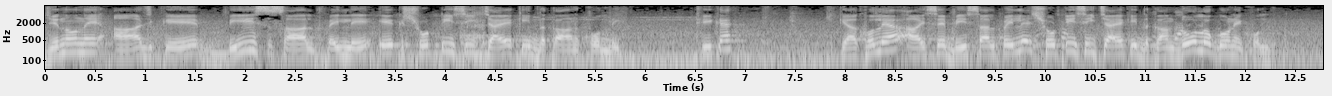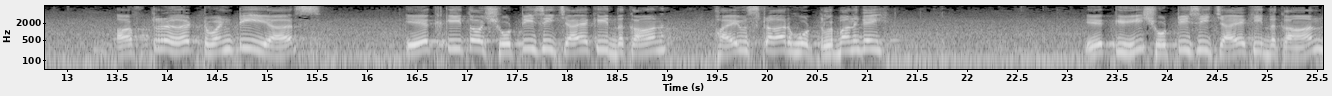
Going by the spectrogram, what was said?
जिन्होंने आज के 20 साल पहले एक छोटी सी चाय की दुकान खोली ठीक है? क्या खोलिया? आज से 20 साल पहले छोटी सी चाय की दुकान दो लोगों ने खोली आफ्टर 20 इयर्स एक की तो छोटी सी चाय की दुकान फाइव स्टार होटल बन गई। एक की छोटी सी चाय की दुकान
